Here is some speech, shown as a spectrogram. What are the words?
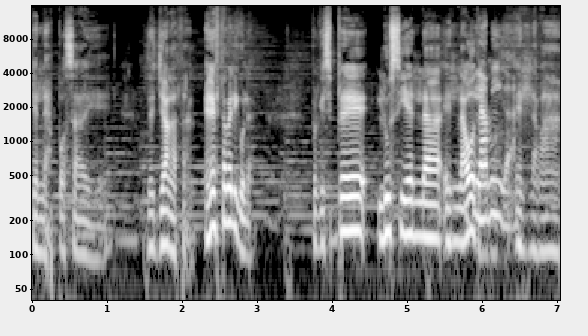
que es la esposa de, de Jonathan. En esta película. Porque siempre Lucy es la, es la otra. La. Es la más.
